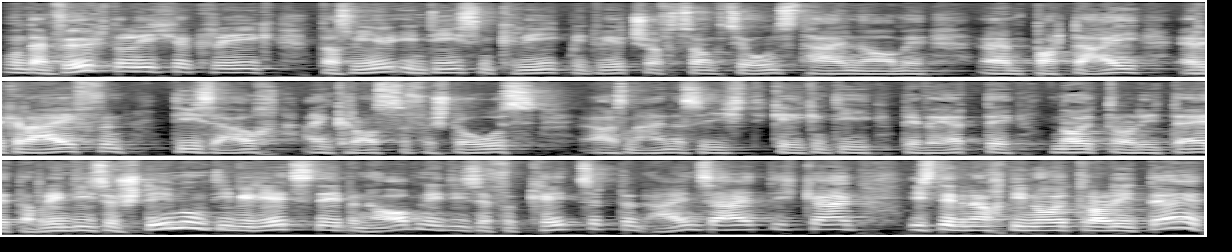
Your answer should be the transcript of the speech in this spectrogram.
und ein fürchterlicher Krieg, dass wir in diesem Krieg mit Wirtschaftssanktionsteilnahme äh, Partei ergreifen. Dies auch ein krasser Verstoß aus meiner Sicht gegen die bewährte Neutralität. Aber in dieser Stimmung, die wir jetzt eben haben, in dieser verketzerten Einseitigkeit, ist eben auch die Neutralität,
